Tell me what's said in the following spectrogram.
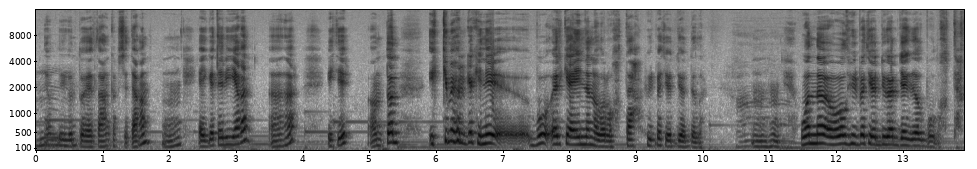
Бүгүн тоятан капсетаган. Эйге терияган. Аха. Ити. Онтон икки мөхөлгө кини э, бу эркәйиннән олор ухта хүлбет өддөрдүлү. Онна ол хүлбет өддүгөр жагыл булуктак.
